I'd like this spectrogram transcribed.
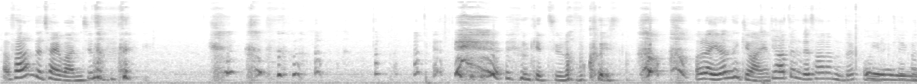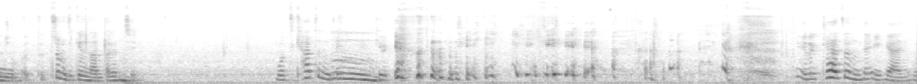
아, 사람들 잘 만지던데. 이렇게 들러붙고 있어. 원래 이런 느낌 아니야? 하던데 사람들 꼭 이렇게 오. 해가지고 좀 느낌 난다, 그치? 뭐 어떻게 하던데 음. 이렇게 이렇게 하던데 이게 아니고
